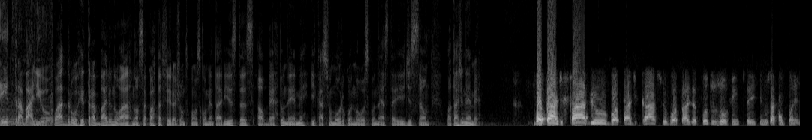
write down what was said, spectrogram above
Retrabalho. Quadro Retrabalho no ar, nossa quarta-feira, junto com os comentaristas Alberto Nemer e Cássio Moro conosco nesta edição. Boa tarde, Nemer. Boa tarde, Fábio. Boa tarde, Cássio. Boa tarde a todos os ouvintes aí que nos acompanham.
